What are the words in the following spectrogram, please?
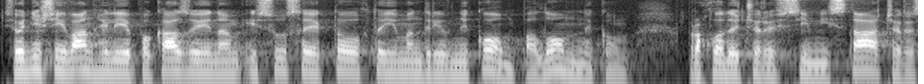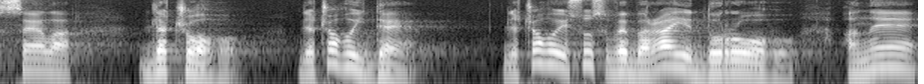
Сьогоднішнє Євангеліє показує нам Ісуса як того, хто є мандрівником, паломником, проходить через всі міста, через села. Для чого? Для чого йде? Для чого Ісус вибирає дорогу, а не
